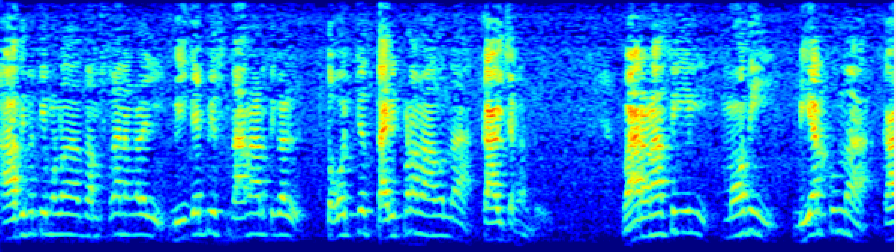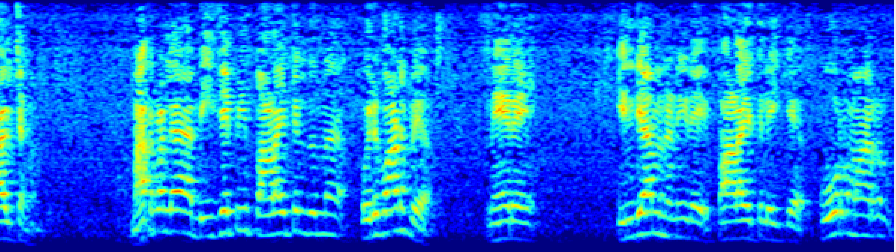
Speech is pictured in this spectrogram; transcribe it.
ആധിപത്യമുള്ള സംസ്ഥാനങ്ങളിൽ ബി ജെ പി സ്ഥാനാർത്ഥികൾ തോറ്റ് തരിപ്പണമാകുന്ന കാഴ്ച കണ്ടു. വാരണാസിയിൽ മോദി വിയർക്കുന്ന കാഴ്ച കണ്ടു. മാത്രമല്ല ബി ജെ പി പാളയത്തിൽ നിന്ന് ഒരുപാട് പേർ നേരെ ഇന്ത്യ മുന്നണിയുടെ പാളയത്തിലേക്ക് കൂറുമാറും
